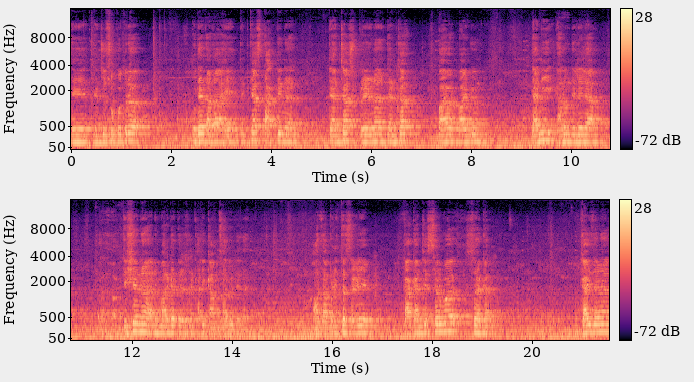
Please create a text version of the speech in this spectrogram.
हे त्यांचे सुपुत्र उदयदादा हे तितक्याच ताकदीनं त्यांच्याच प्रेरणा त्यांच्याच पायावर पाय ठेवून त्यांनी घालून दिलेल्या दिशेनं आणि मार्गदर्शनाखाली काम चालवलेलं आहे. आज आपण इथं सगळे काकांचे सर्व सहकारी काही जण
